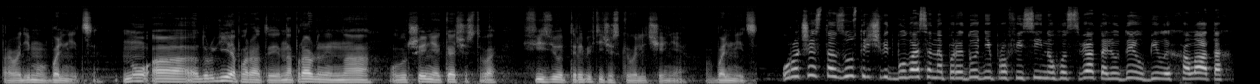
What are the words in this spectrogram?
проводимом в больнице. Ну а другие аппараты направлены на улучшение качества физиотерапевтического лечения в больнице. Урочиста зустріч відбулася напередодні професійного свята людей у білих халатах.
